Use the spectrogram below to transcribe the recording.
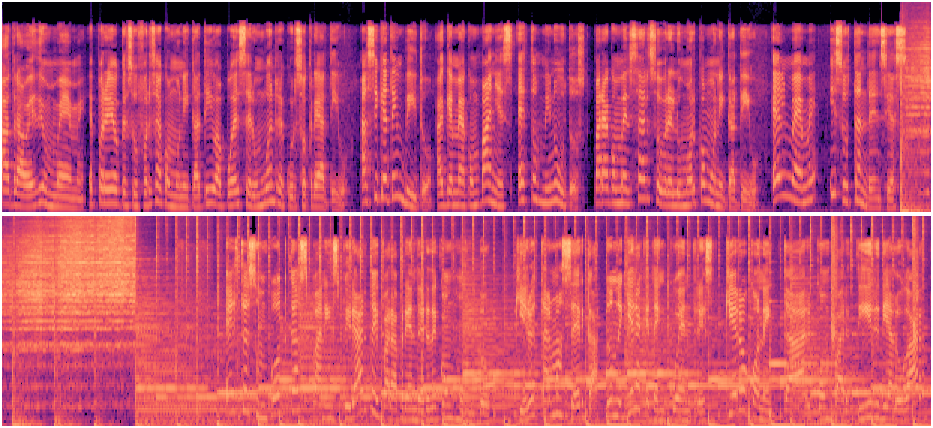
a través de un meme. Es por ello que su fuerza comunicativa puede ser un buen recurso creativo. Así que te invito a que me acompañes estos minutos para conversar sobre el humor comunicativo, el meme y sus tendencias. Este es un podcast para inspirarte y para aprender de conjunto. Quiero estar más cerca, donde quiera que te encuentres. Quiero conectar, compartir, dialogar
